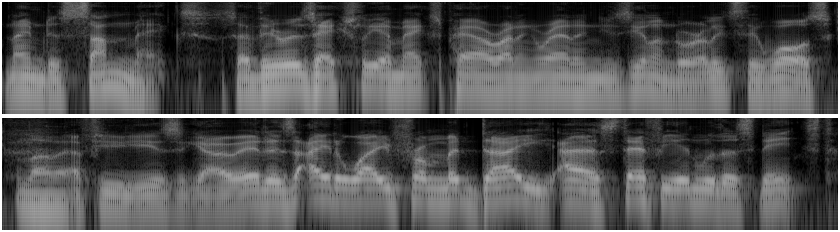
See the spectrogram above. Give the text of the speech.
named his son Max. So there is actually a Max Power running around in New Zealand, or at least there was a few years ago. It is eight away from midday. Uh, Staffy in with us next.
